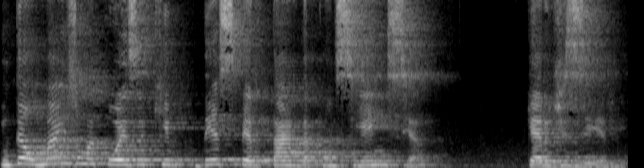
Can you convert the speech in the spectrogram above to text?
Então, mais uma coisa que despertar da consciência quer dizer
